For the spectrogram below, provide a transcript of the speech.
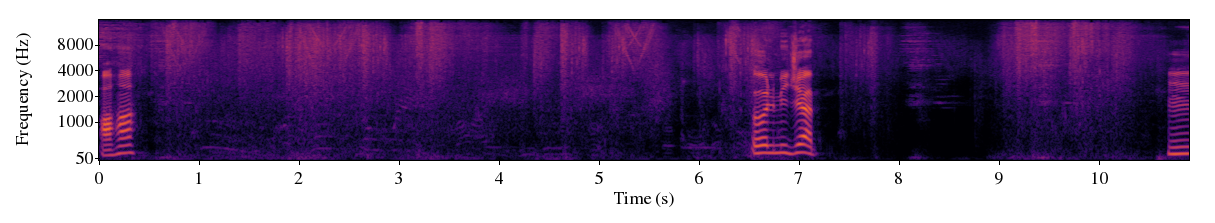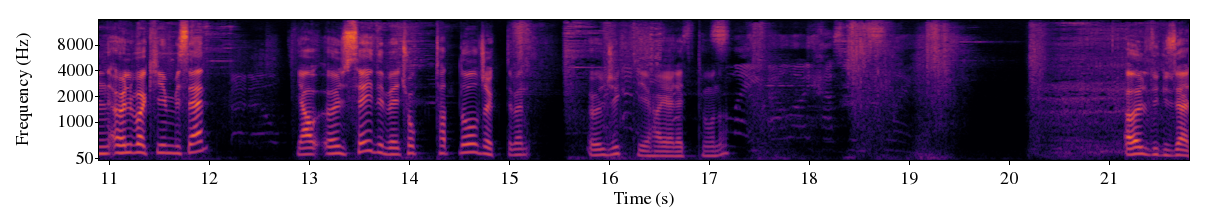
Aha. Ölmeyeceğim. Hmm, öl bakayım bir sen. Ya ölseydi be çok tatlı olacaktı. Ben ölecek diye hayal ettim onu. Öldü güzel.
